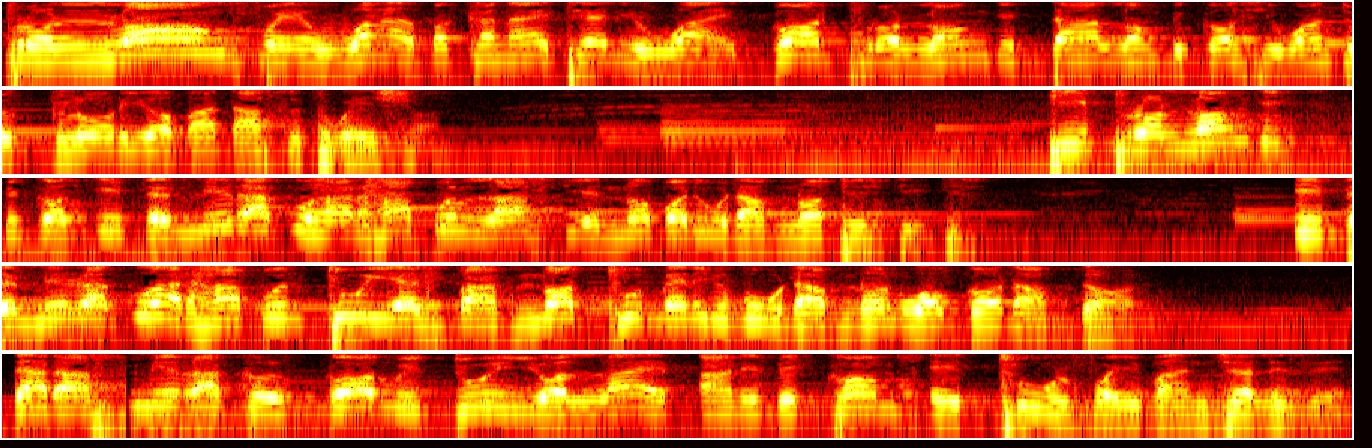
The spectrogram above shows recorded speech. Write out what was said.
prolonged for a while. But can I tell you why? God prolonged it that long because He wants to glory over that situation. He prolonged it because if the miracle had happened last year, nobody would have noticed it. If the miracle had happened two years back, not too many people would have known what God have done. That as miracle God will do in your life, and it becomes a tool for evangelism.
